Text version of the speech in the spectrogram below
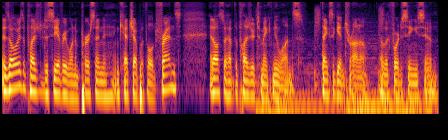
It is always a pleasure to see everyone in person and catch up with old friends, and also have the pleasure to make new ones. Thanks again, Toronto. I look forward to seeing you soon.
